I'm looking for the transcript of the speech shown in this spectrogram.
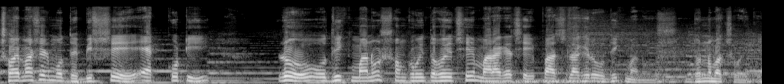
ছয় মাসের মধ্যে বিশ্বে এক কোটিরও অধিক মানুষ সংক্রমিত হয়েছে, মারা গেছে পাঁচ লাখেরও অধিক মানুষ। ধন্যবাদ সবাইকে।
